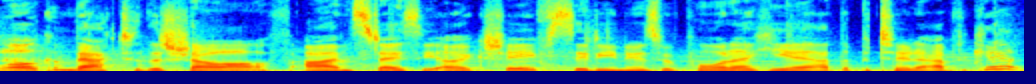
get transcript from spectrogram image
Welcome back to the show off. I'm Stacey Oaksheaf, City News reporter here at the Betoota Advocate.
